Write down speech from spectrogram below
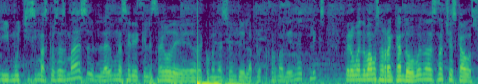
y muchísimas cosas más. La- una serie que les traigo de recomendación de la plataforma de Netflix. Pero bueno, vamos arrancando. Buenas noches, Caos.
